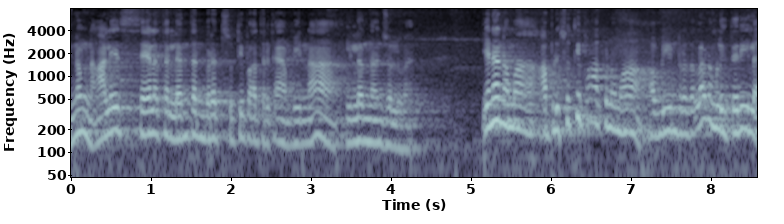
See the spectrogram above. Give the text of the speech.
இன்னும் நாளே சேலத்தை லென்த் அண்ட் பிரெத் சுற்றி பார்த்துருக்கேன் அப்படின்னா இல்லைன்னு தான் சொல்லுவேன். ஏன்னா நம்ம அப்படி சுற்றி பார்க்கணுமா அப்படின்றதெல்லாம் நம்மளுக்கு தெரியல.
